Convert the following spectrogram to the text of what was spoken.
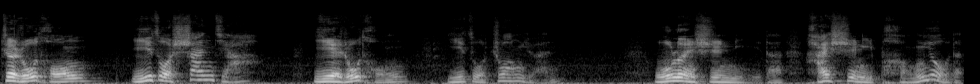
这如同一座山夹，也如同一座庄园。无论是你的还是你朋友的，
